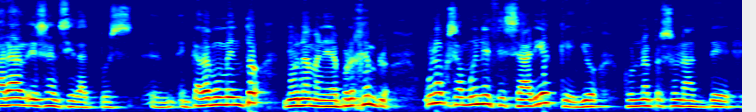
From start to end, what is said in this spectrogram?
parar esa ansiedad? Pues en, cada momento de una manera. Por ejemplo, una cosa muy necesaria que yo con una persona de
